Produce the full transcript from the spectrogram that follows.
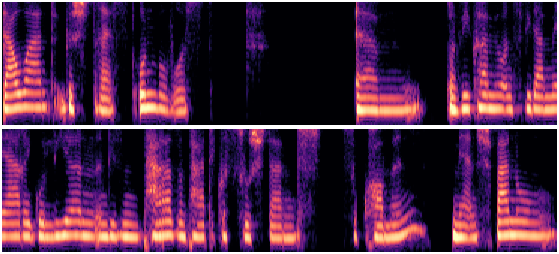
dauernd gestresst, unbewusst. Ähm, und wie können wir uns wieder mehr regulieren, in diesen Parasympathikus-Zustand zu kommen, mehr Entspannung,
